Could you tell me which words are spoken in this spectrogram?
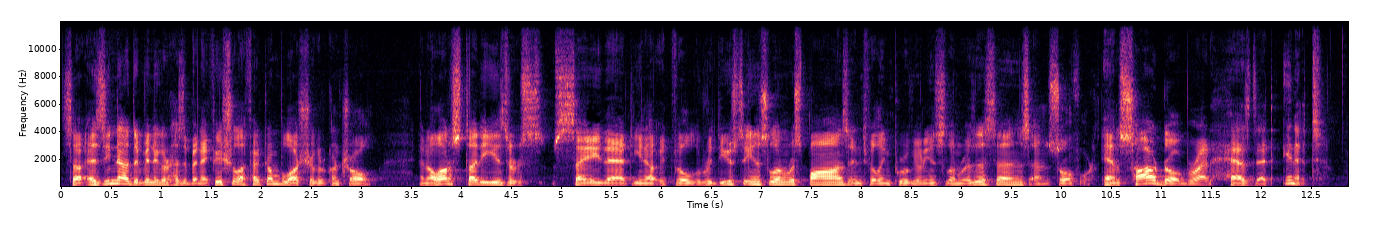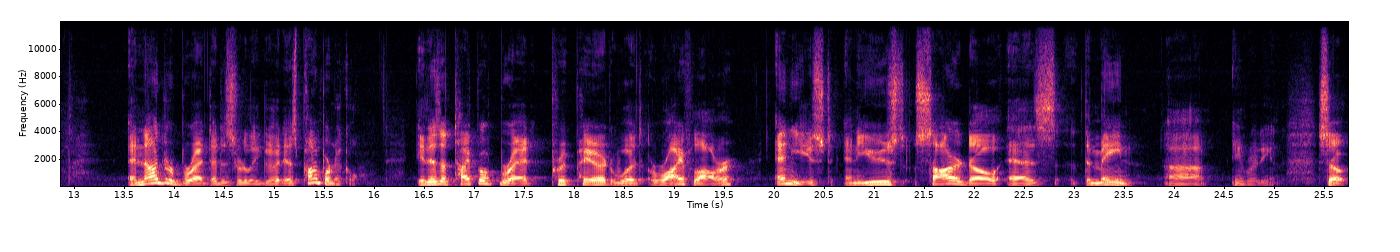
So as you know, the vinegar has a beneficial effect on blood sugar control, and a lot of studies say that you know it will reduce the insulin response and it will improve your insulin resistance and so forth. And sourdough bread has that in it. Another bread that is really good is pumpernickel. It is a type of bread prepared with rye flour and yeast and used sourdough as the main uh, ingredient. So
